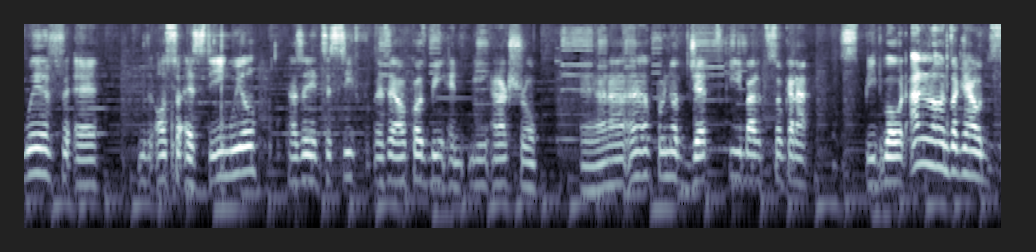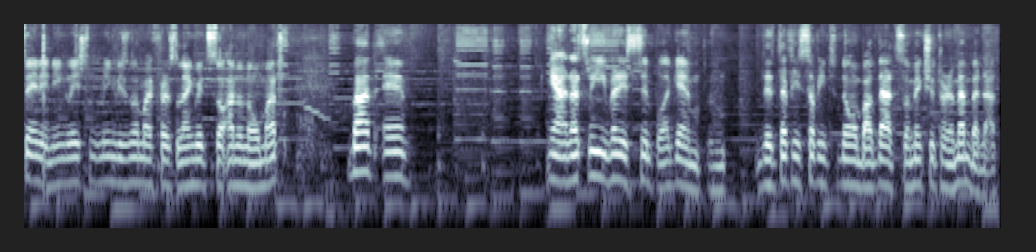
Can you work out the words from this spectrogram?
With, uh, with also a steering wheel. As it's a seat, of course, being, an, being an actual, uh, probably not jet ski, but some kind of speedboat. I don't know exactly how to say it in English. English is not my first language, so I don't know much. But uh, yeah, that's really very simple. Again, there's definitely something to know about that, so make sure to remember that.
